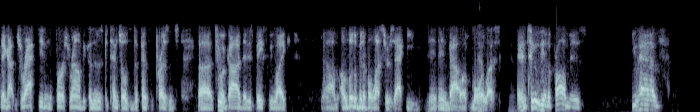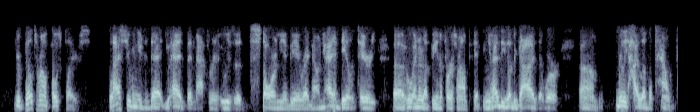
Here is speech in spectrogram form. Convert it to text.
that got drafted in the first round because of his potential as a defensive presence uh, to a guy that is basically like um, a little bit of a lesser Zach in, in Ballo, more or less. And two, the other problem is you have you're built around post players. Last year when you did that, you had Ben Mathurin, who is a star in the NBA right now, and you had Dalen Terry, uh, who ended up being a first round pick, and you had these other guys that were um, really high level talents.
